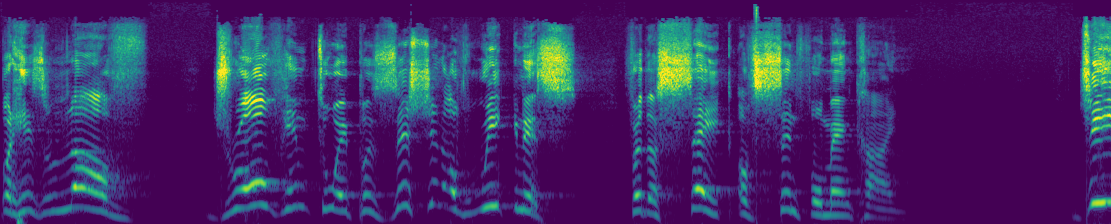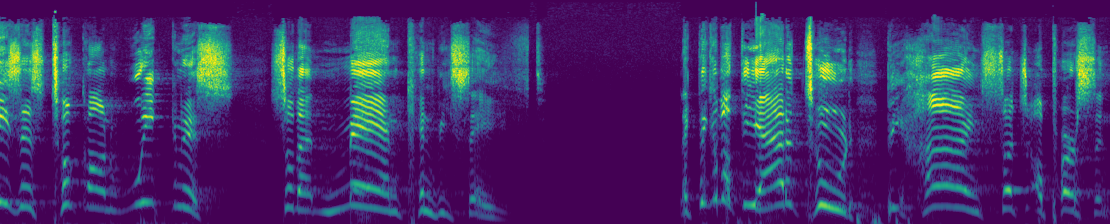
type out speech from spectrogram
but his love drove him to a position of weakness for the sake of sinful mankind. Jesus took on weakness so that man can be saved. Like, think about the attitude behind such a person.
